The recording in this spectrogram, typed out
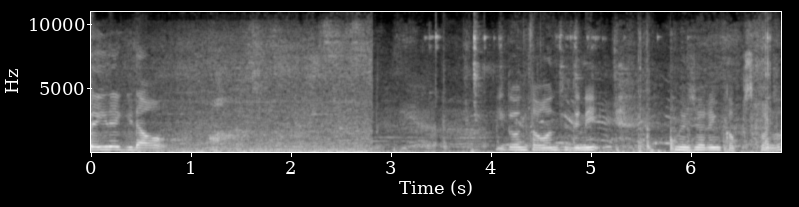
ಡೈರೆ ಗಿಡ. ಇದೊಂದು ತಗೊತಿದ್ದೀನಿ ಮೆಜರಿಂಗ್ ಕಪ್ಸ್ಗಳು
